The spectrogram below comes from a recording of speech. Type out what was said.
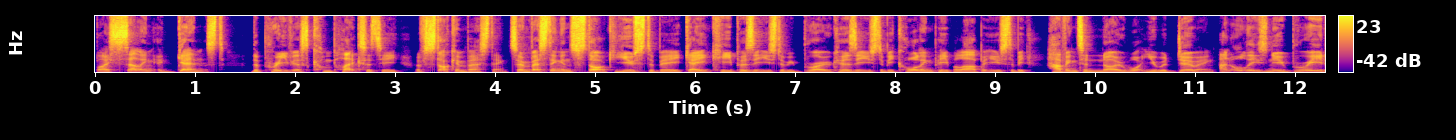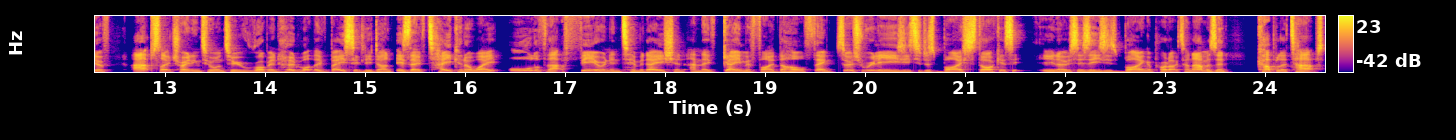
by selling against the previous complexity of stock investing. So, investing in stock used to be gatekeepers, it used to be brokers, it used to be calling people up, it used to be having to know what you were doing. And all these new breed of apps like Trading 212, Robinhood, what they've basically done is they've taken away all of that fear and intimidation and they've gamified the whole thing. So it's really easy to just buy stock. It's you know, it's as easy as buying a product on Amazon a couple of taps,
